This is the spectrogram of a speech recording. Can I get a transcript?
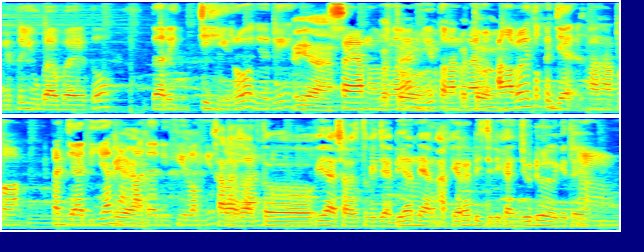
gitu Yubaba itu dari Chihiro jadi Iya. Sen gitu betul, kan gitu kan betul. anggaplah itu keja salah satu kejadian yang Iya. ada di film itu Salah kan satu ya salah satu kejadian yang akhirnya dijadikan judul gitu ya. Hmm,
